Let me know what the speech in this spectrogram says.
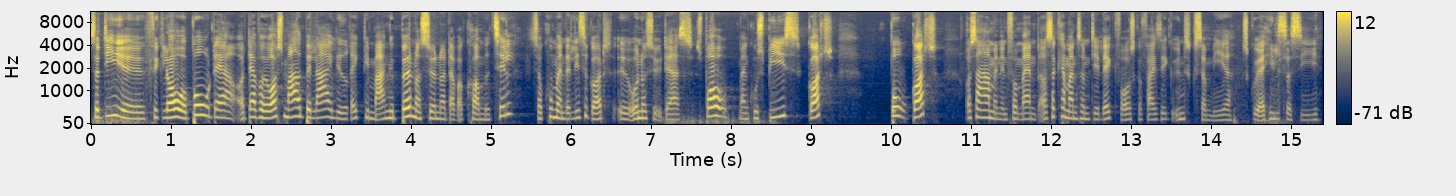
Så de øh, fik lov at bo der, og der var jo også meget belejligt rigtig mange bøndersønder, der var kommet til. Så kunne man da lige så godt øh, undersøge deres sprog. Man kunne spise godt, bo godt, og så har man en formand. Og så kan man som dialektforsker faktisk ikke ønske sig mere, skulle jeg hilse at sige,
